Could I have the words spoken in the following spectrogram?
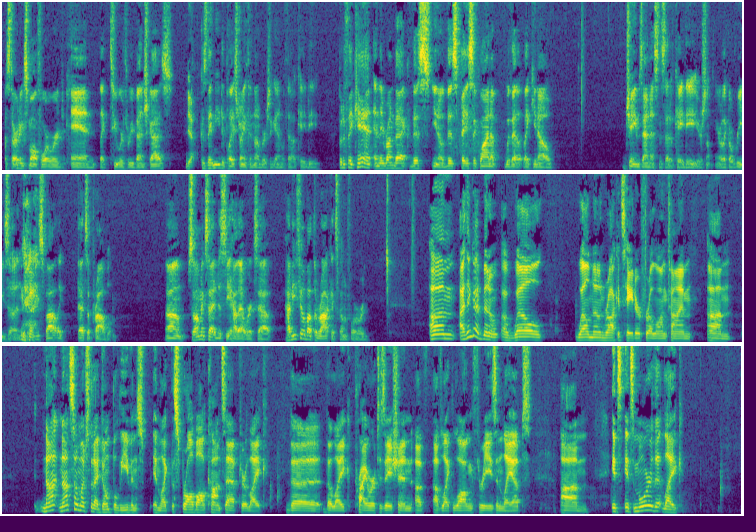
a starting small forward and like two or three bench guys. Yeah. Because they need to play strength in numbers again without KD. But if they can't and they run back this, you know, this basic lineup without like, you know, James Ennis instead of KD or something, or like Ariza in the spot, like that's a problem. Um, so I'm excited to see how that works out. How do you feel about the Rockets going forward? Um, I think I've been a, a well well known Rockets hater for a long time. Um, not not so much that I don't believe in in like the sprawl ball concept or like the the like prioritization of of like long threes and layups. Um, it's it's more that like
